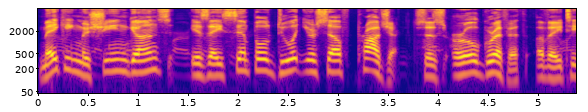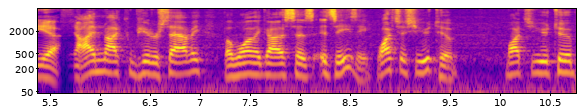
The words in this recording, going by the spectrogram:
making machine guns is a simple do it yourself project, says Earl Griffith of ATF. I'm not computer savvy, but one of the guys says it's easy. Watch this YouTube. Watch YouTube,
